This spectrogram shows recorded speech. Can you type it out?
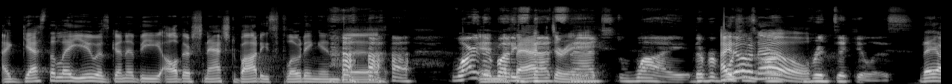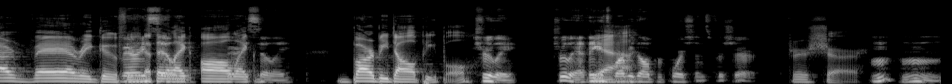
I guess the lay you is gonna be all their snatched bodies floating in the. Why are their in the bodies that factory. snatched? Why? Their I proportions don't know. are ridiculous. they are very goofy. Very that they're like all Very like silly. Barbie doll people Truly. Truly. I think Yeah. it's Barbie doll proportions for sure. For sure. Mm-hmm.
